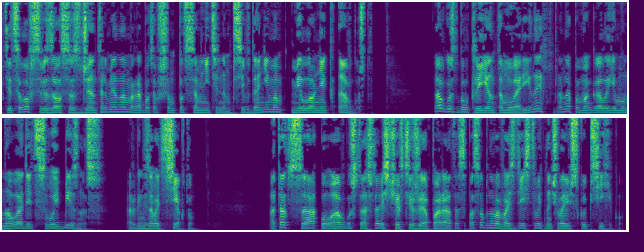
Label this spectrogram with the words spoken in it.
Птицелов связался с джентльменом, работавшим под сомнительным псевдонимом Мелоник Август. Август был клиентом Ларины, она помогала ему наладить свой бизнес, организовать секту. От отца у Августа остались чертежи аппарата, способного воздействовать на человеческую психику,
